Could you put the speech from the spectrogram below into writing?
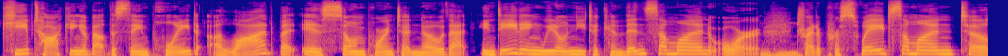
keep talking about the same point a lot, but it is so important to know that in dating, we don't need to convince someone or mm-hmm. try to persuade someone to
